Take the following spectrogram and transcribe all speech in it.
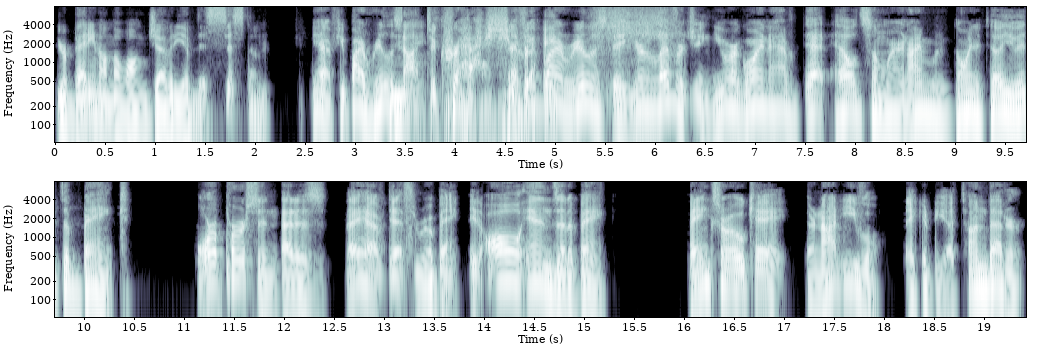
you're betting on the longevity of this system, yeah, if you buy real estate, not to crash. Yeah, if you buy real estate, you're leveraging. You are going to have debt held somewhere, and I'm going to tell you, it's a bank or a person that is they have debt through a bank. It all ends at a bank. Banks are okay. They're not evil. They could be a ton better.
